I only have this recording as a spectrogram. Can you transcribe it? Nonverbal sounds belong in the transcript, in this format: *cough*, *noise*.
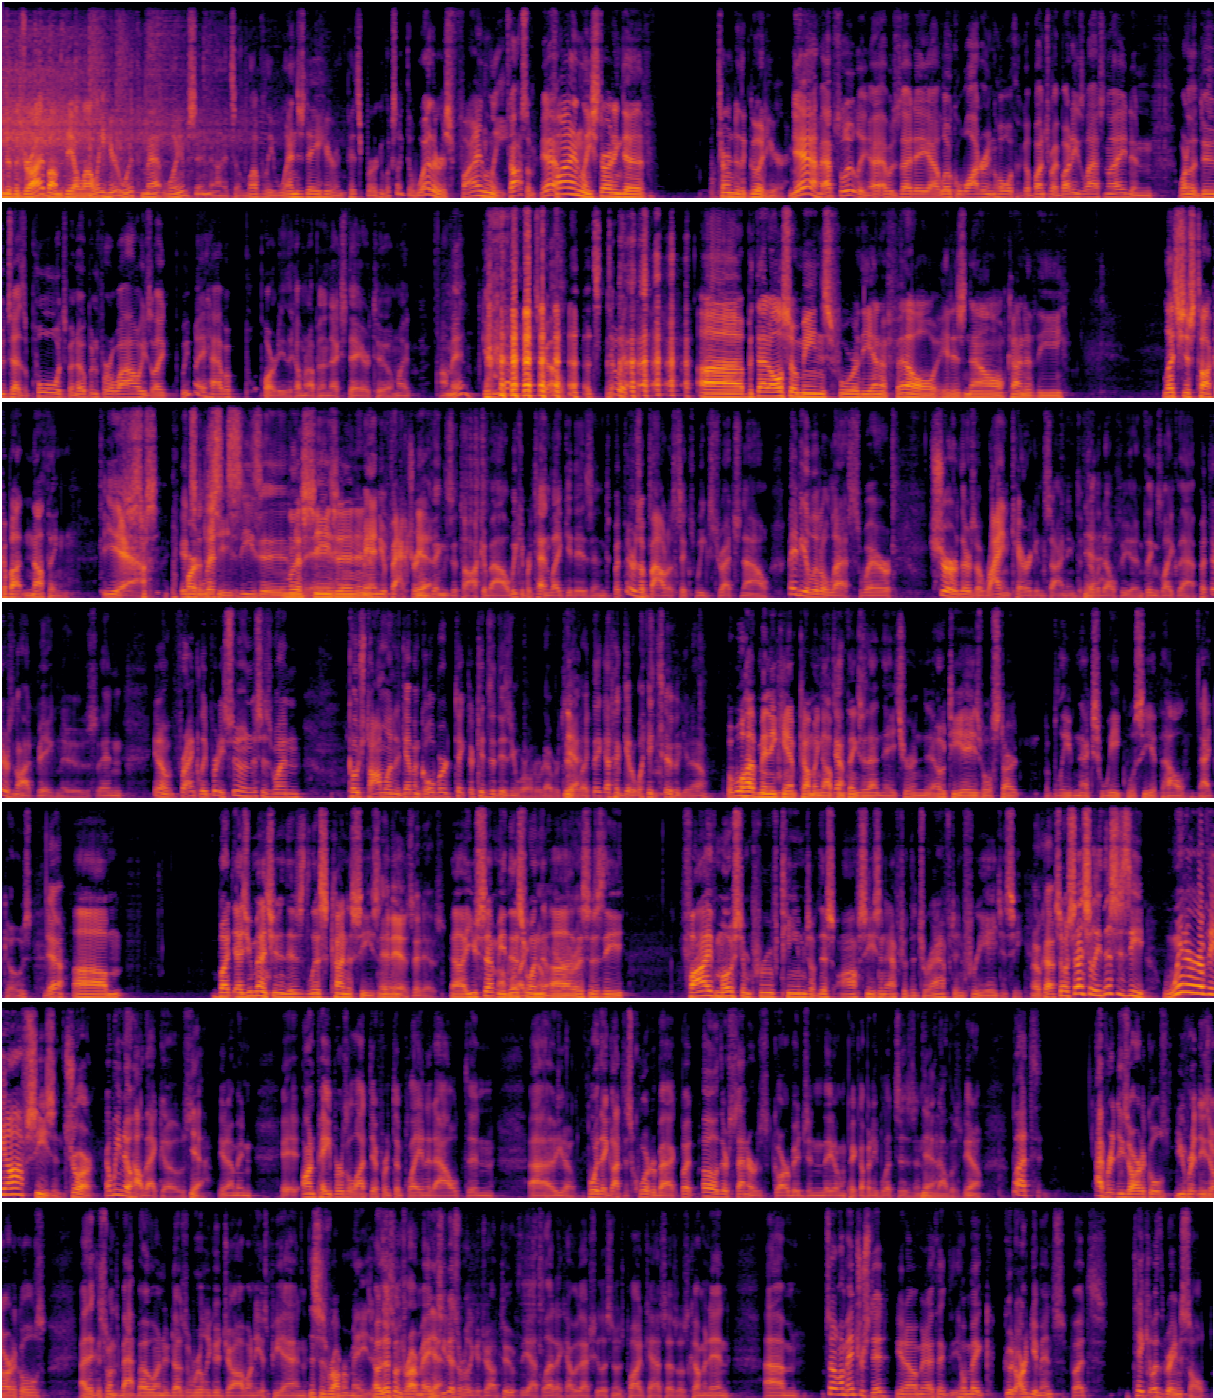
Welcome to the drive. I'm Dale Lolley here with Matt Williamson. Uh, it's a lovely Wednesday here in Pittsburgh. It looks like the weather is finally, It's awesome. Yeah. finally starting to turn to the good here. Yeah, absolutely. I I was at a uh, local watering hole with a bunch of my buddies last night, and one of the dudes has a pool. It's been open for a while. He's like, "We may have a pool party coming up in the next day or two. I'm like, "I'm in. Get me up. Let's go." *laughs* Let's do it. uh, but that also means for the NFL, it is now kind of the let's just talk about nothing. Yeah, it's part of the list season. season, List season and- manufacturing yeah. things to talk about. We can pretend like it isn't, but there's about a six week stretch now, maybe a little less, where sure there's a Ryan Kerrigan signing to Yeah. Philadelphia and things like that, but there's not big news. And you know, frankly, pretty soon this is when. Coach Tomlin and Kevin Colbert take their kids to Disney World or whatever too. Yeah. Like they got to get away *laughs* too, you know. But we'll have mini camp coming up Yeah. and things of that nature, and the OTAs will start, I believe, next week. We'll see if how that goes. Yeah, Um, but as you mentioned, it is list kind of season. It is. It is. Uh, you sent me I'm this one. Uh, right. This is the five most improved teams of this offseason after the draft and free agency. Okay. So essentially, this is the winner of the offseason. Sure, and we know how that goes. Yeah. you know, I mean, i on paper is a lot different than playing it out. And uh, you know, boy, they got this quarterback, but oh, their center's garbage, and they don't pick up any blitzes, and Yeah. now there's you know. But I've written these articles. You've written these articles. I think this one's Matt Bowen, who does a really good job on ESPN. This is Robert Mays. Oh, this one's Robert Mays. Yeah. He does a really good job too for the Athletic. I was actually listening to his podcast as I was coming in. Um, so I'm interested. You know, I mean, I think he'll make good arguments, but take it with a grain of salt.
